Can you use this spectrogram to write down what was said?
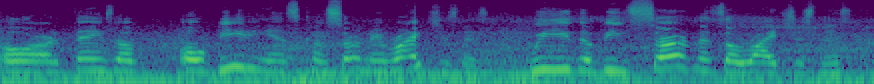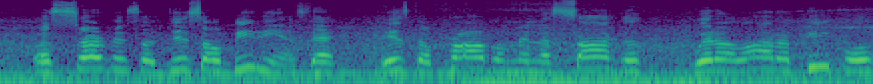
or things of obedience concerning righteousness. We either be servants of righteousness or service of disobedience. That is the problem in the saga with a lot of people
